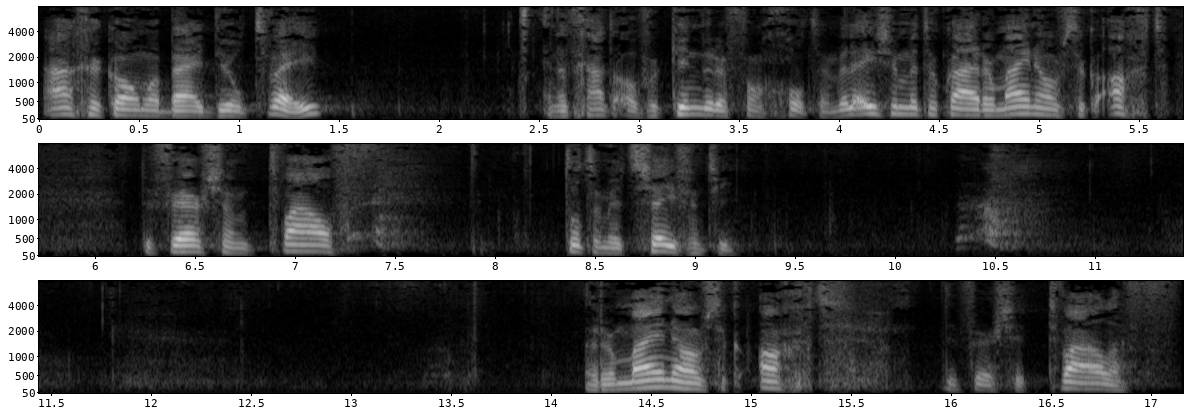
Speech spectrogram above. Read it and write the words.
aangekomen bij deel 2. En dat gaat over kinderen van God. En we lezen met elkaar Romeinen hoofdstuk 8, de versen 12 tot en met 17. Romeinen hoofdstuk 8, de versen 12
